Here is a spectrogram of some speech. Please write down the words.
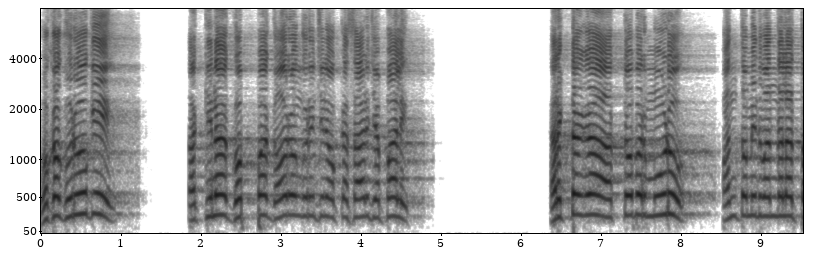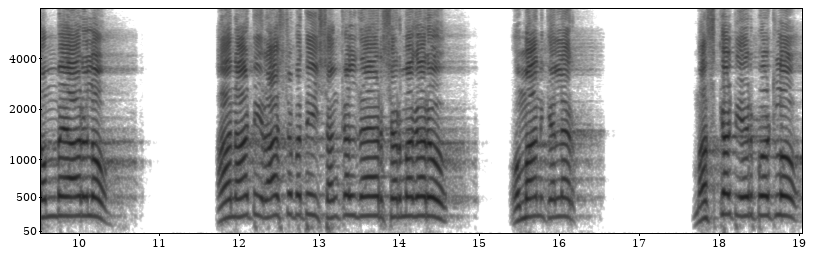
ఒక గురువుకి తక్కిన గొప్ప గౌరవం గురించి నేను ఒక్కసారి చెప్పాలి. కరెక్ట్గా అక్టోబర్ మూడు పంతొమ్మిది వందల తొంభై ఆరులో ఆనాటి రాష్ట్రపతి శంకర్ దయార్ శర్మ గారు ఒమాన్కి వెళ్ళారు. మస్కట్ ఎయిర్పోర్ట్లో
